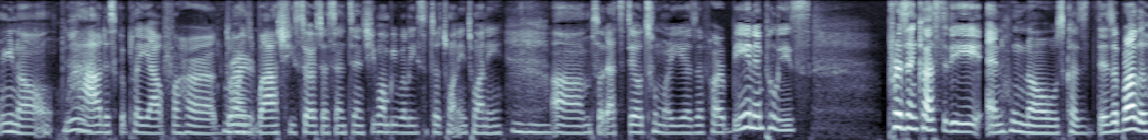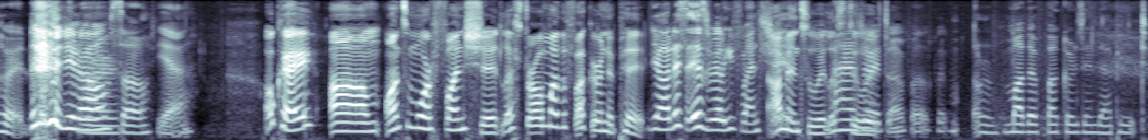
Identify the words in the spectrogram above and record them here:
you know, Yeah. how this could play out for her during, Right. while she serves her sentence. She won't be released until 2020. Mhm. Um, so that's still two more years of her being in police prison custody, and who knows, because there's a brotherhood, you know. Right. So yeah. Okay. Um, on to more fun shit. Let's throw a motherfucker in the pit. Yo, this is really fun shit. I'm into it. Let's I do it. uh, Motherfuckers in that pit.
